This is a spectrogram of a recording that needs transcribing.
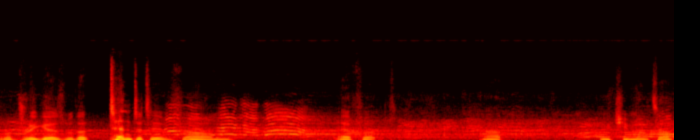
Rodriguez with a tentative um, effort at Uchimata.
